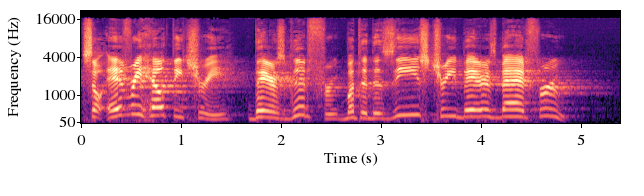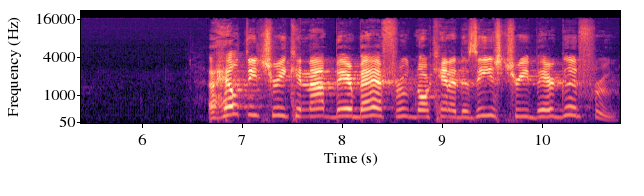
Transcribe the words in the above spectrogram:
So every healthy tree bears good fruit, but the diseased tree bears bad fruit. A healthy tree cannot bear bad fruit, nor can a diseased tree bear good fruit.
